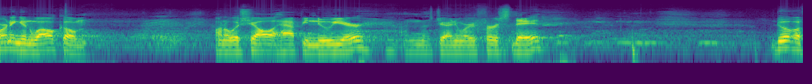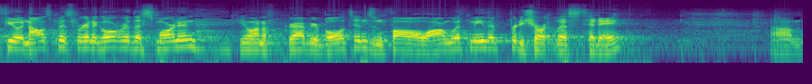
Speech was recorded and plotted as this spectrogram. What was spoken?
Morning and welcome. I want to wish you all a happy new year on this January 1st day. We do have a few announcements we're going to go over this morning. If you want to grab your bulletins and follow along with me, they're pretty short list today. Um,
